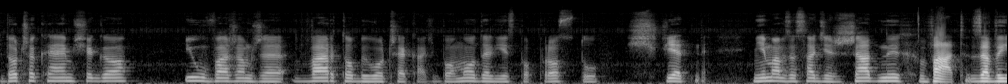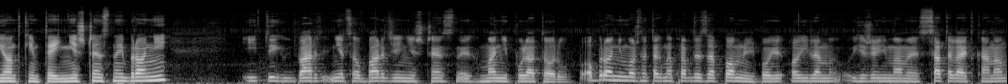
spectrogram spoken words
doczekałem się go i uważam, że warto było czekać, bo model jest po prostu świetny. Nie ma w zasadzie żadnych wad, za wyjątkiem tej nieszczęsnej broni i tych bar nieco bardziej nieszczęsnych manipulatorów. O broni można tak naprawdę zapomnieć, bo o ile jeżeli mamy satellite cannon,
